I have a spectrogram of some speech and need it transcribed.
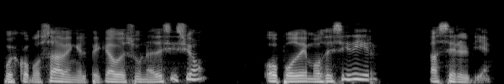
pues como saben el pecado es una decisión, o podemos decidir hacer el bien.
